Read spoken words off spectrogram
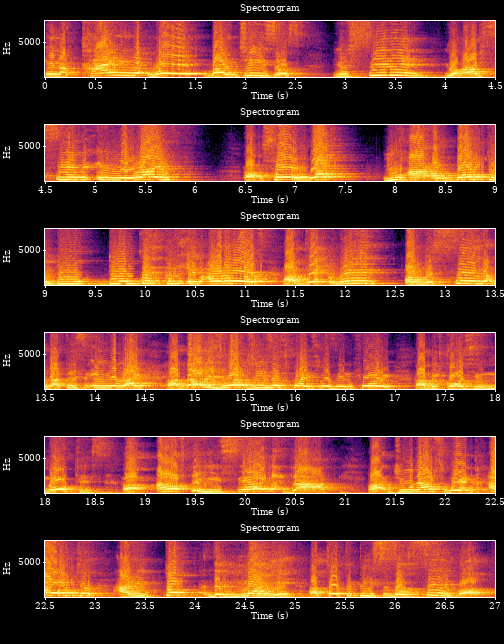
in a kind way by Jesus, you sin, you have sin in your life. Uh, so what you are about to do, do quickly. In other words, uh, get rid of the sin that is in your life. Uh, that is what Jesus Christ was inferring. Uh, because you notice, uh, after he said that, uh, Judas went out and he took the money, uh, 30 pieces of silver,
